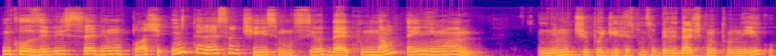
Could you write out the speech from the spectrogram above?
Inclusive, isso seria um plot interessantíssimo. Se o Deco não tem nenhuma, nenhum tipo de responsabilidade com o Tonico,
